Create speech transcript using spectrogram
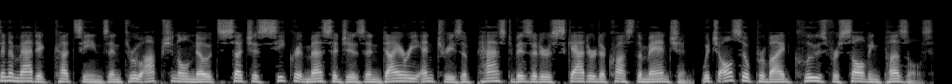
cinematic cutscenes and through optional notes such as secret messages and diary entries of past visitors scattered across the mansion, which also provide clues for solving puzzles.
